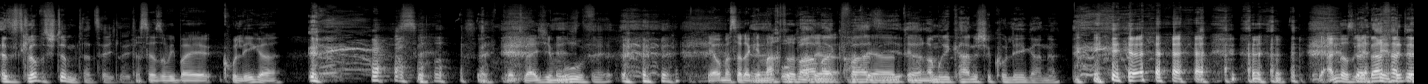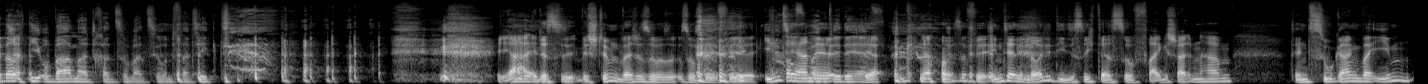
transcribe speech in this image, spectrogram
Also ich glaube, es stimmt tatsächlich. Das ist ja so wie bei Kollega. Das ist der gleiche Move. Ja, und was hat er gemacht? äh? Obama Hat er, quasi hat er äh, den, amerikanische Kollege, ne? der anders, Danach hat er noch die Obama-Transformation vertickt. Ja, das bestimmt, weißt du, so, so, so für, für interne, ja, genau, so für interne Leute, die sich das so freigeschalten haben, den Zugang bei ihm.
